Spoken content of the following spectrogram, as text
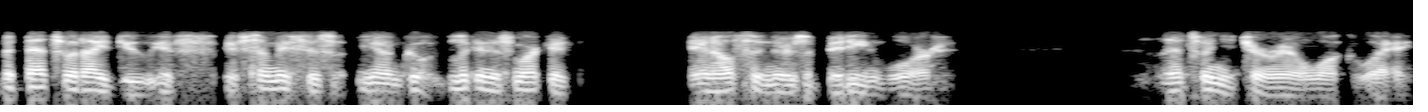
But that's what I do. If if somebody says, "Yeah, you know, I'm going looking at this market," and all of a sudden there's a bidding war, that's when you turn around and walk away.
